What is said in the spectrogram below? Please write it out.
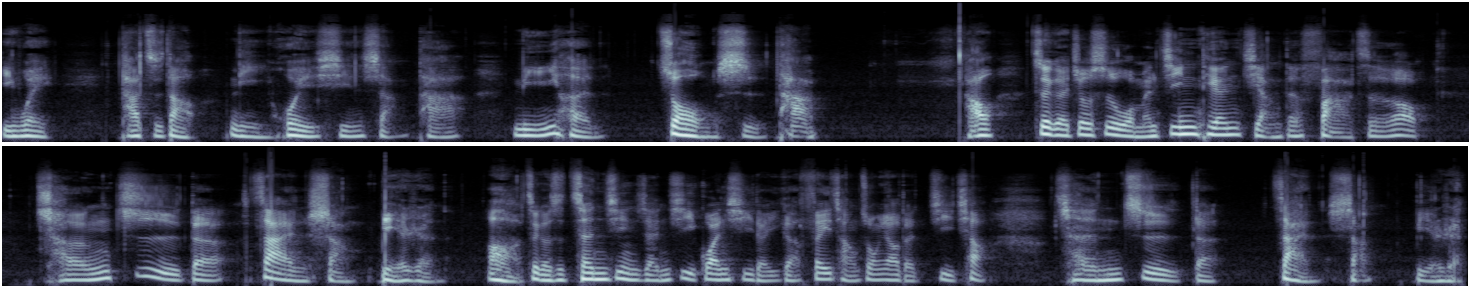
因为他知道你会欣赏他。你很重视他，好，这个就是我们今天讲的法则哦。诚挚的赞赏别人啊，这个是增进人际关系的一个非常重要的技巧。诚挚的赞赏别人。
